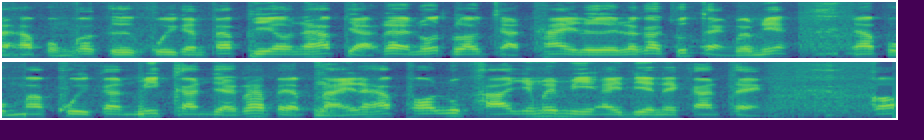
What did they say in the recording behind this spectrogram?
นะครับ ผมก็คือคุยกันแป๊บเดียวนะครับ อยากได้รถเราจัดให้เลยแล้วก็ชุดแต่งแบบนี้นะครับผมมาคุยกันมิกกันอยากได้แบบไหนนะครับ เพราะลูกค้ายังไม่มีไอเดียในการแต่งก็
